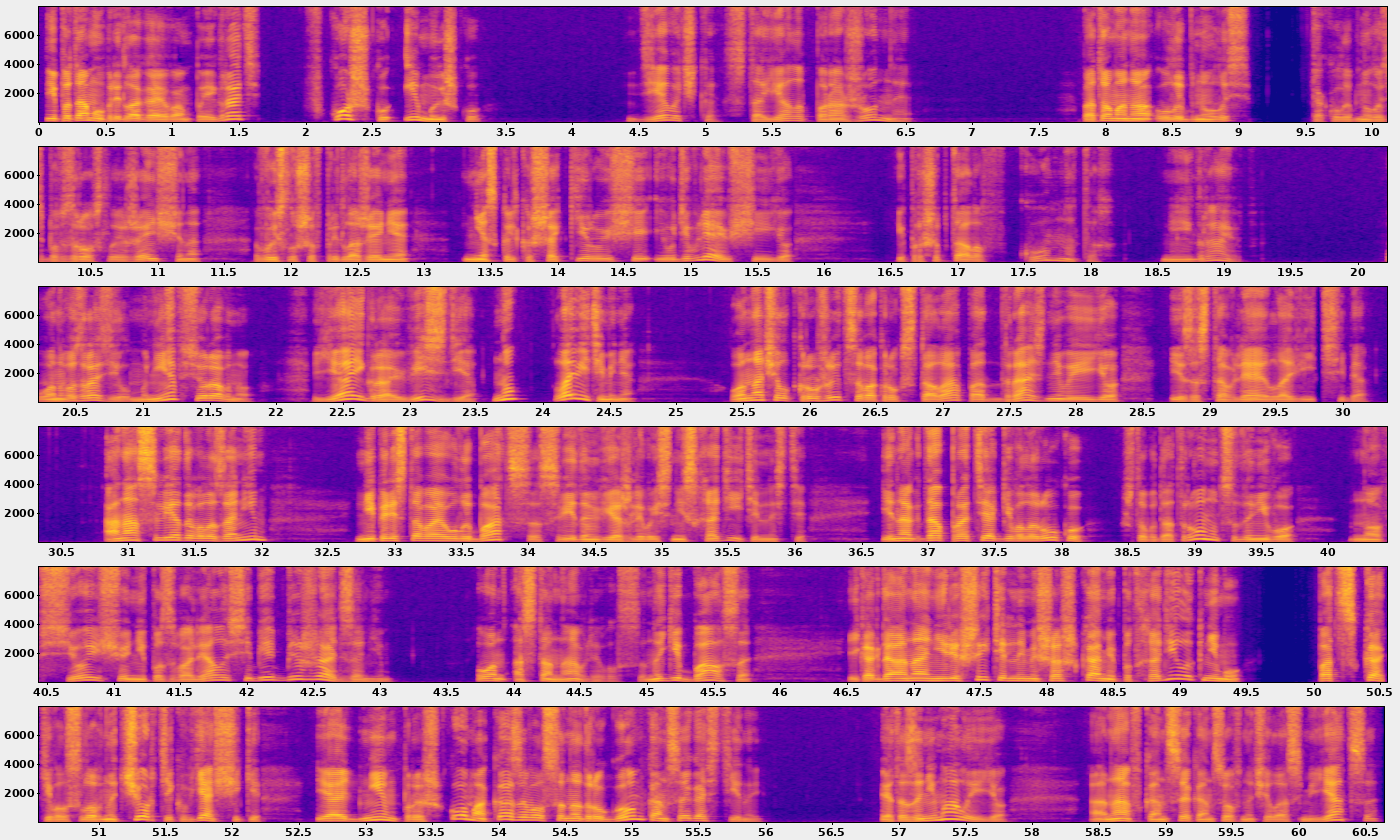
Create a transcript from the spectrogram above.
И потому предлагаю вам поиграть в кошку и мышку. Девочка стояла пораженная. Потом она улыбнулась, как улыбнулась бы взрослая женщина, выслушав предложение, несколько шокирующее и удивляющее ее, и прошептала «В комнатах не играют». Он возразил, «Мне все равно. Я играю везде. Ну, ловите меня». Он начал кружиться вокруг стола, поддразнивая ее и заставляя ловить себя. Она следовала за ним, не переставая улыбаться с видом вежливой снисходительности, иногда протягивала руку, чтобы дотронуться до него, но все еще не позволяла себе бежать за ним. Он останавливался, нагибался, и когда она нерешительными шажками подходила к нему, подскакивал, словно чертик в ящике, и одним прыжком оказывался на другом конце гостиной. Это занимало ее. Она в конце концов начала смеяться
